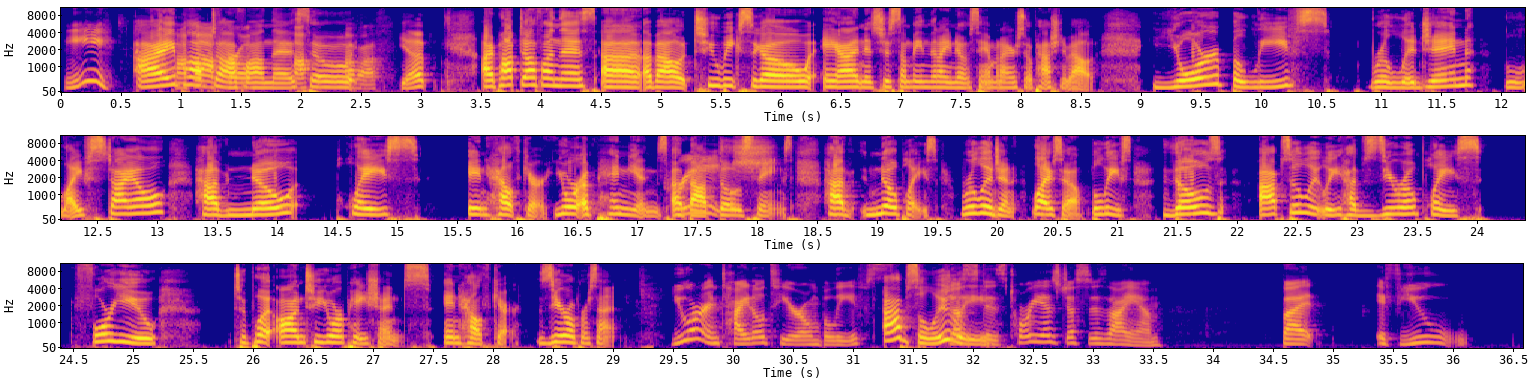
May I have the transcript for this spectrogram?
eh, I pop popped off, off, on this. pop- so pop. Yep. I popped off on this uh, about two weeks ago, and it's just something that I know Sam and I are so passionate about. Your beliefs, religion, lifestyle have no place in healthcare. Your opinions about those things have no place. Religion, lifestyle, beliefs, those absolutely have zero place for you to put onto your patients in healthcare. 0%. you are entitled to your own beliefs. Absolutely. Just as Tori is, just as I am. But if you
